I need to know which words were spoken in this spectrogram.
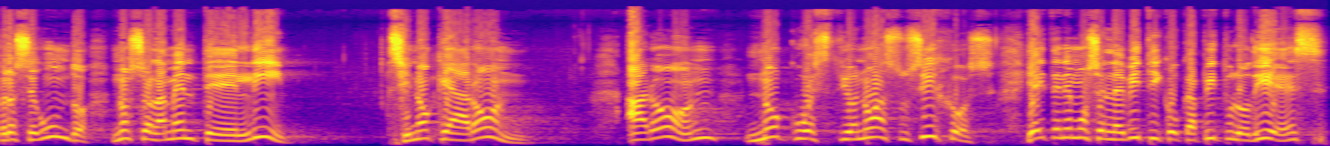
Pero segundo, no solamente Elí, sino que Aarón. Aarón no cuestionó a sus hijos. Y ahí tenemos en Levítico capítulo 10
